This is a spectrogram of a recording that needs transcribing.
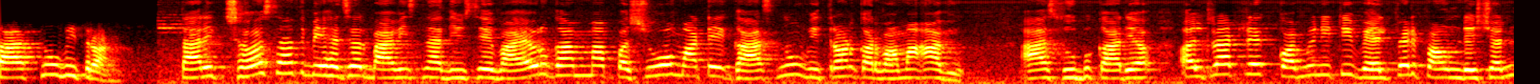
ઘાસનું વિતરણ. તારીખ છ સાત બે હજાર બાવીસના દિવસે વાયોર ગામમાં પશુઓ માટે ઘાસનું વિતરણ કરવામાં આવ્યું. આ શુભ કાર્ય UltraTech community welfare foundation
